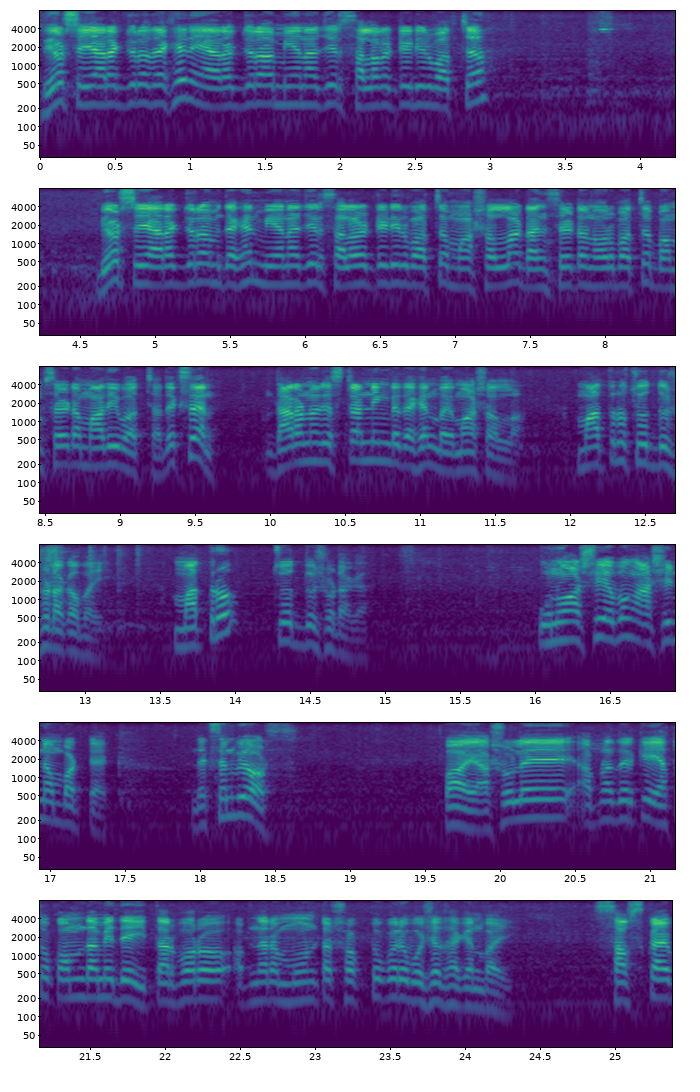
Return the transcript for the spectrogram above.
বিয়ার্স এই আরেক জোড়া দেখেন, এই আরেক জোড়া মিয়ানাজের সালারা টেডির বাচ্চা। বিয়ার্স এই আরেক জোড়া দেখেন মিয়ানাজের সালারা টেডির বাচ্চা মাশাল্লাহ ডান সাইডটা নর বাচ্চা, বাম সাইডটা মাদি বাচ্চা, দেখছেন? দাঁড়ানোর স্ট্যান্ডিংটা দেখেন ভাই মাশাল্লাহ মাত্র চোদ্দোশো টাকা ভাই, মাত্র চোদ্দোশো টাকা। উনআশি এবং আশি নাম্বার ট্যাগ দেখছেন বিয়ার্স ভাই, আসলে আপনাদেরকে এত কম দামে দেই, তারপরও আপনারা মনটা শক্ত করে বসে থাকেন ভাই। সাবস্ক্রাইব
